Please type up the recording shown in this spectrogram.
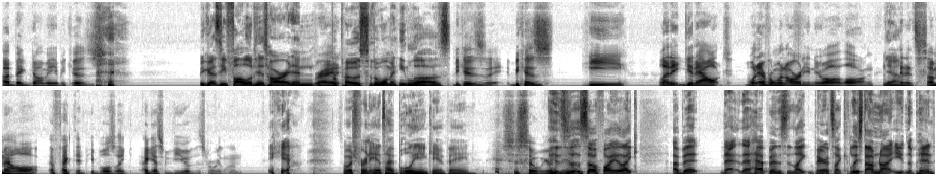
a big dummy because Because he followed his heart and Right. proposed to the woman he loves. because because he let it get out what everyone already knew all along, Yeah. and it's somehow affected people's like I guess view of the storyline. yeah. So much for an anti-bullying campaign. It's just so weird. It's man. so funny. Like, I bet that that happens, and like Barrett's like, at least I'm not eating the pin.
